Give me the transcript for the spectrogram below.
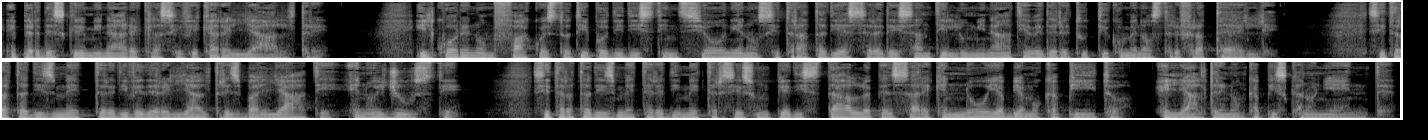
e per discriminare e classificare gli altri. Il cuore non fa questo tipo di distinzioni e non si tratta di essere dei santi illuminati e vedere tutti come nostri fratelli. Si tratta di smettere di vedere gli altri sbagliati e noi giusti. Si tratta di smettere di mettersi su un piedistallo e pensare che noi abbiamo capito e gli altri non capiscano niente.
